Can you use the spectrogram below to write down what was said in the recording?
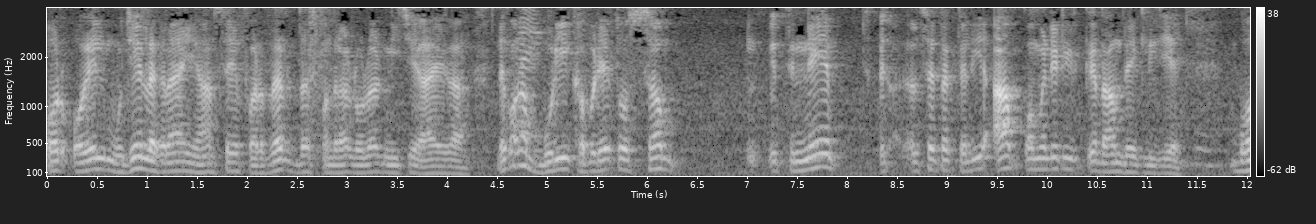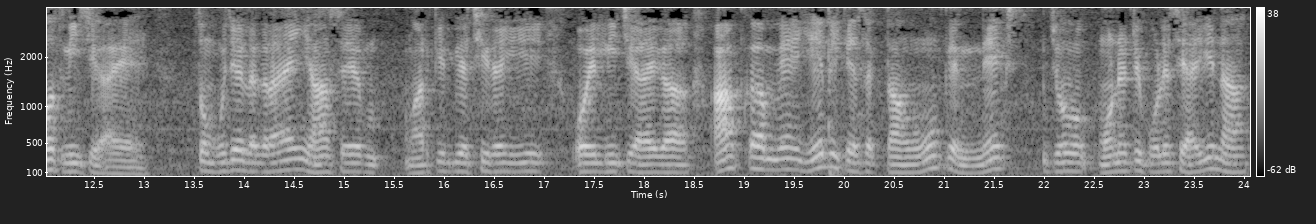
और ऑयल मुझे लग रहा है यहाँ से फर्दर 10-15 डॉलर नीचे आएगा। देखो ना बुरी खबरें तो सब इतने अरसे तक चलिए। आप कॉमोडिटी के दाम देख लीजिए। बहुत नीचे आए हैं। तो मुझे लग रहा है यहाँ से मार्केट भी अच्छी रहेगी ऑयल नीचे आएगा। आपका मैं ये भी कह सकता हूँ कि नेक्स्ट जो मॉनेटरी पॉलिसी आएगी ना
